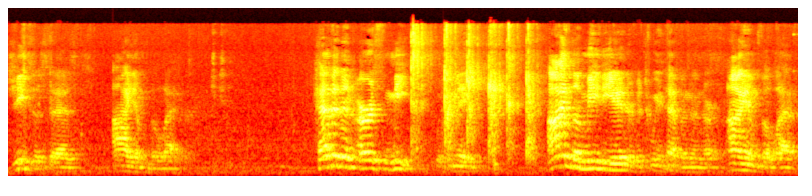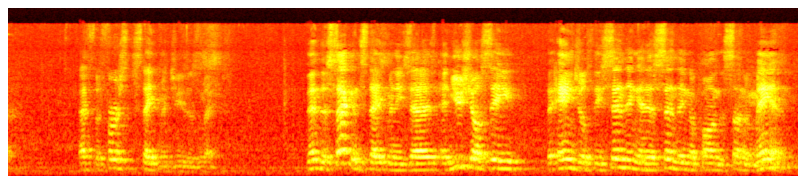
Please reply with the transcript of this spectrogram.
Jesus says, I am the ladder. Heaven and earth meet with me. I'm the mediator between heaven and earth. I am the ladder. That's the first statement Jesus makes. Then the second statement he says, And you shall see the angels descending and ascending upon the Son of Man.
